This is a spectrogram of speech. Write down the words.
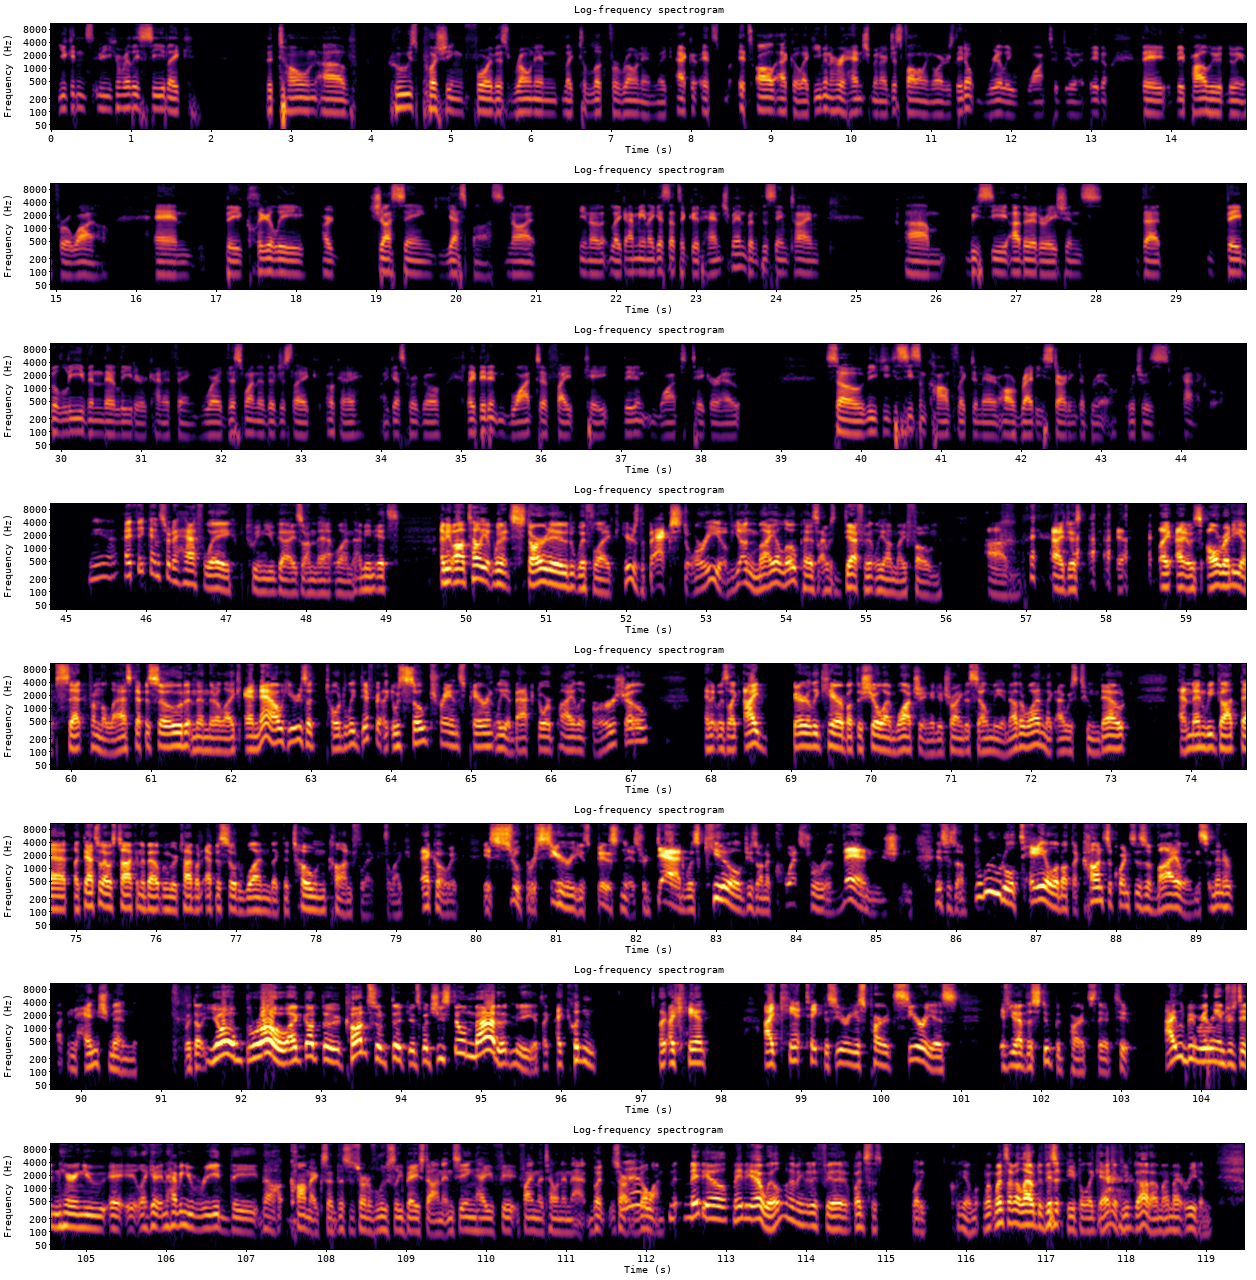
you can you can really see like the tone of who's pushing for this Ronin, like to look for Ronin. Like Echo, it's it's all Echo. Like even her henchmen are just following orders. They don't really want to do it. They don't. They they've probably been doing it for a while, and they clearly just saying yes, boss. Not you know like I mean I guess that's a good henchman, but at the same time um, we see other iterations that they believe in their leader kind of thing where this one they're just like okay i guess we'll go like they didn't want to fight kate they didn't want to take her out so you, you can see some conflict in there already starting to brew which was kind of cool Yeah, I think I'm sort of halfway between you guys on that one. I mean, it's. I mean, I'll tell you, when it started with like, here's the backstory of young Maya Lopez, I was definitely on my phone. Um, I just, like, I was already upset from the last episode, and then they're like, and now here's a totally different. Like, it was so transparently a backdoor pilot for her show, and it was like, I barely care about the show I'm watching, and you're trying to sell me another one. Like, I was tuned out. And then we got that, like that's what I was talking about when we were talking about episode one, like the tone conflict. Like Echo is super serious business. Her dad was killed. She's on a quest for revenge. And this is a brutal tale about the consequences of violence. And then her fucking henchmen with the yo, bro, I got the concert tickets, but she's still mad at me. It's like I couldn't, like I can't, I can't take the serious part serious if you have the stupid parts there too. I would be really interested in hearing you, uh, like, in having you read the the comics that this is sort of loosely based on, and seeing how you f- find the tone in that. But sorry, Yeah, go on. m- Maybe I'll maybe I will. I mean, if uh, once this bloody you know w- once I'm allowed to visit people again, if you've got them, I might read them.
